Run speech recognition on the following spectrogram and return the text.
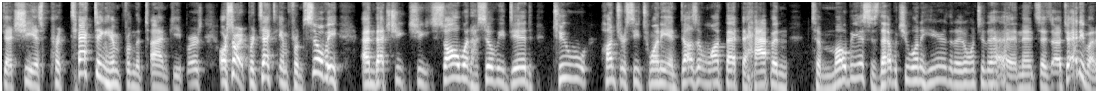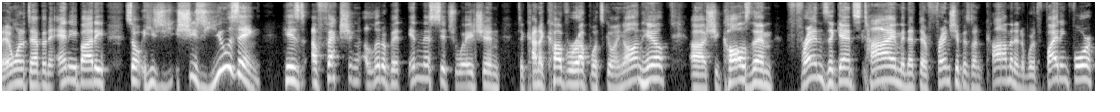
that she is protecting him from the timekeepers, or sorry, protecting him from Sylvie, and that she she saw what Sylvie did to Hunter C20 and doesn't want that to happen to Mobius. Is that what you want to hear? That I don't want you to, have? and then says uh, to anybody. I don't want it to happen to anybody. So he's she's using his affection a little bit in this situation to kind of cover up what's going on here. Uh, she calls them friends against time and that their friendship is uncommon and worth fighting for.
